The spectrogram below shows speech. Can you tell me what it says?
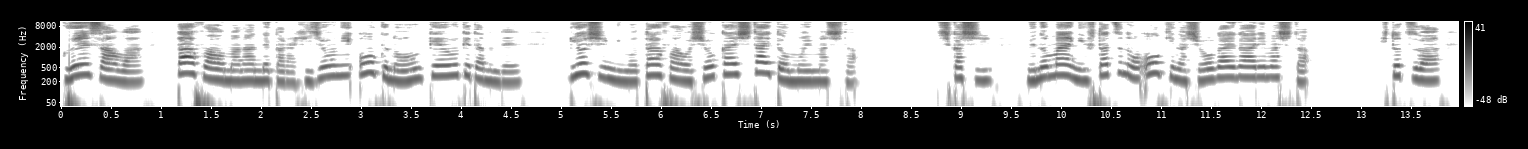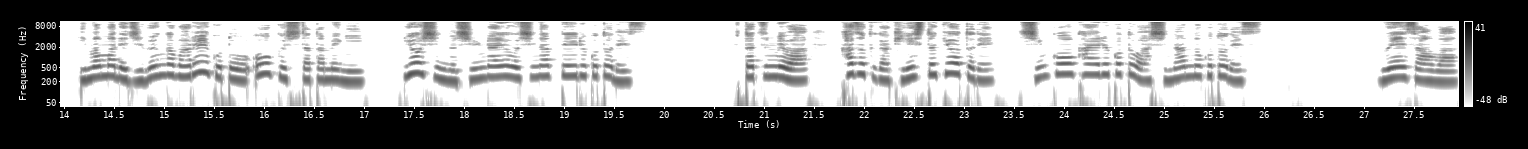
グエンさんはターファーを学んでから非常に多くの恩恵を受けたので、両親にもターファーを紹介したいと思いました。しかし、目の前に二つの大きな障害がありました。一つは、今まで自分が悪いことを多くしたために、両親の信頼を失っていることです。二つ目は、家族がキリスト教徒で信仰を変えることは至難のことです。グエンさんは、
